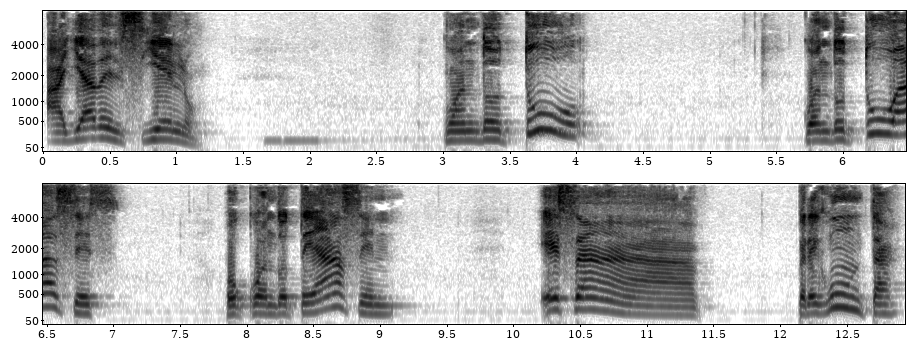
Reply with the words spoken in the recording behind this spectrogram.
allá del cielo? Cuando tú, cuando tú haces o cuando te hacen esa pregunta,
